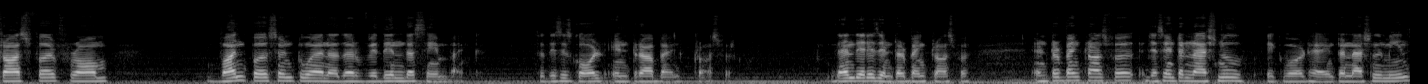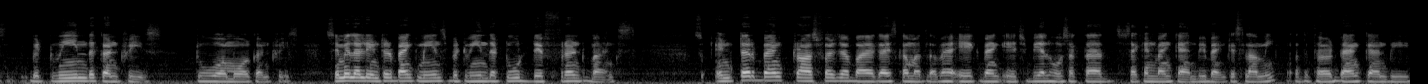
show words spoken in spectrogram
transfer from one person to another within the same bank so this is called intra bank transfer then there is inter bank transfer inter bank transfer जैसे इंटरनेशनल एक वर्ड है international means between the countries two और more countries similarly inter bank means between the two different banks so inter bank transfer जब आएगा, इसका मतलब है एक बैंक एच बी एल हो सकता है second bank can be Bank Islami the third bank can be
